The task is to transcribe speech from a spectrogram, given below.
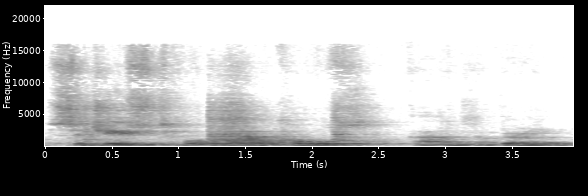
seduced what the Bible calls and I'm very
